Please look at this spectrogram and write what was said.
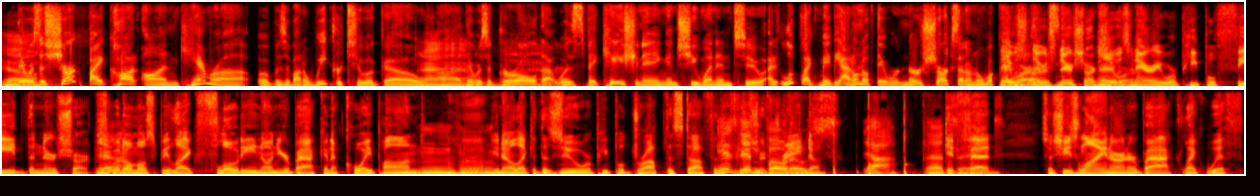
Yeah. There was a shark bite caught on camera. It was about a week or two ago. Uh, Ah, there was a girl that was vacationing and she went into. It looked like maybe I don't know if they were nurse sharks. I don't know what They kind were. of There was nurse sharks. They There was an area where people feed the nurse sharks. So it'd almost be like floating on your back in a koi pond. Mm-hmm. You know, like at the zoo where people drop the stuff and He's the fish getting are trained photos. to Yeah, that's get it. fed. So she's lying on her back, like with,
